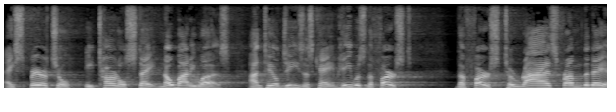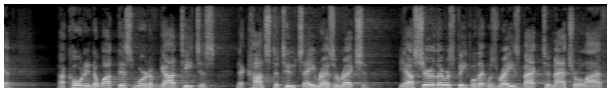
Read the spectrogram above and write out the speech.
a spiritual, eternal state. Nobody was until Jesus came. He was the first, the first to rise from the dead, according to what this Word of God teaches that constitutes a resurrection. Yeah, sure, there was people that was raised back to natural life.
